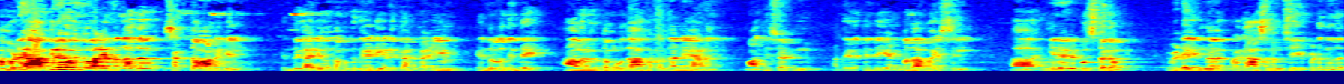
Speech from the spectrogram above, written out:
നമ്മുടെ ആഗ്രഹം എന്ന് പറയുന്നത് അത് ശക്തമാണെങ്കിൽ എന്ത് കാര്യവും നമുക്ക് നേടിയെടുക്കാൻ കഴിയും എന്നുള്ളതിന്റെ ആ ഒരു ഉത്തമ ഉദാഹരണം തന്നെയാണ് മാധുശേഖൻ അദ്ദേഹത്തിന്റെ എൺപതാം വയസ്സിൽ ഇങ്ങനെ ഒരു പുസ്തകം ഇവിടെ ഇന്ന് പ്രകാശനം ചെയ്യപ്പെടുന്നത്.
